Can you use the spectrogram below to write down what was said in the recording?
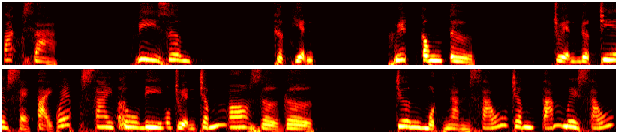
Tác giả. Vi Dương. Thực hiện. Huyết công từ. Chuyện được chia sẻ tại website odchuyện.org. Chương 1686.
